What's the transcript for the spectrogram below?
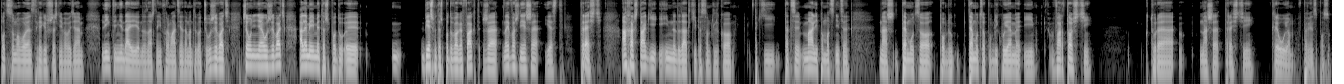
podsumowując, tak jak już wcześniej powiedziałem, LinkedIn nie daje jednoznacznej informacji na temat tego, czy używać, czy nie używać, ale miejmy też pod, y, bierzmy też pod uwagę fakt, że najważniejsze jest treść, a hasztagi i inne dodatki to są tylko taki, tacy mali pomocnicy nasz, temu, co, temu, co publikujemy i wartości, które nasze treści kreują w pewien sposób.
